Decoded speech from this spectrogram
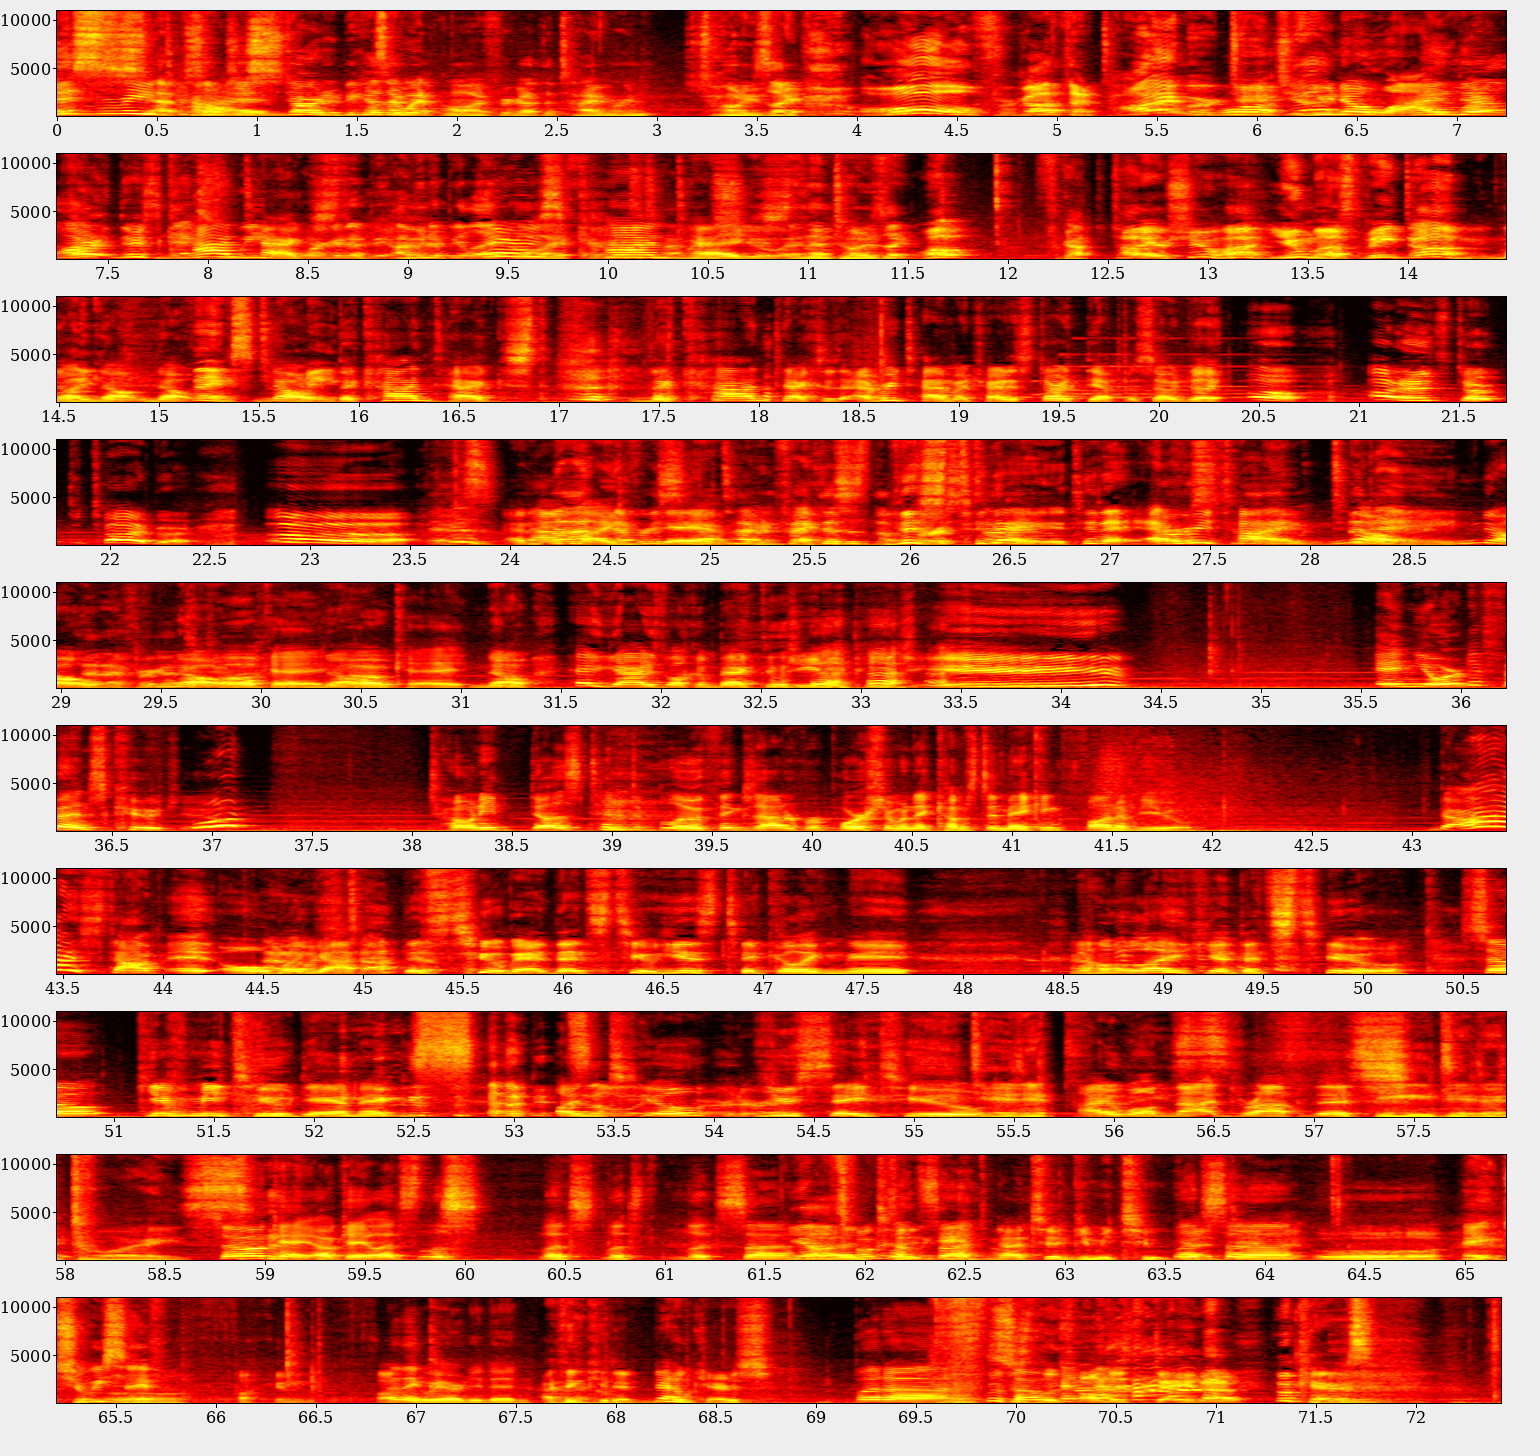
this every episode time. just started because I went, oh, I forgot the timer, and Tony's like, oh, forgot the timer, Well, did you? you know why? There Meanwhile, are- like, there's context. We're gonna be. I'm gonna be like, There's oh, I forgot to tie my shoe, and then Tony's like, well, forgot to tie your shoe, huh? You must be dumb. No, no, no. thanks, Tony. No, the context, the context is every time I try to start the episode, you're like, oh, I didn't start the timer. Ugh. That is And I'm not like, every damn. single time. In fact, this is the This first today, time. today, every First time time. today no, no, that I forgot to no. Okay, no, okay. No. Hey guys, welcome back to GDPG. In your defense, Kujo, Whoop. Tony does tend to blow things out of proportion when it comes to making fun of you. Ah, stop it. Oh I my god. you're talking That's two, man. That's too. He is tickling me. I don't like it. That's two. So, Give me two, damn it. Sounded so Until you say two, did it I will not drop this. He did it twice. so okay, okay. Let's let's let's let's let's uh. Yeah, let's Not focus on until- the not, game. not to give me two, Let's, goddamn it. Oh, hey, should we save? oh, fucking. Fuck. I think we already did. I think you did. Yeah, who cares? But uh, Just so lose all this data. Who cares?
